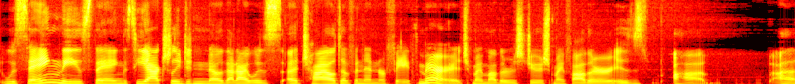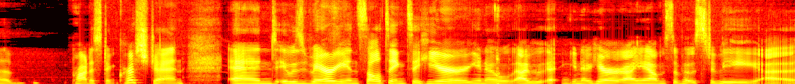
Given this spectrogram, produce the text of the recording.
was saying these things, he actually didn't know that I was a child of an interfaith marriage. My mother is Jewish, my father is. Uh, uh, Protestant Christian, and it was very insulting to hear. You know, I you know here I am supposed to be uh,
